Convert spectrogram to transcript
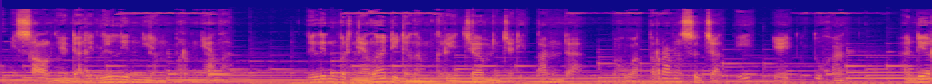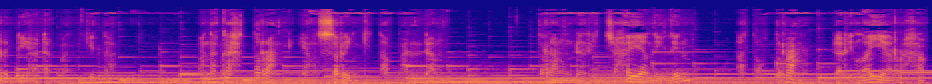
misalnya dari lilin yang bernyala. Lilin bernyala di dalam gereja menjadi tanda bahwa terang sejati, yaitu Tuhan, hadir di hadapan kita. Manakah terang sering kita terang dari cahaya lilin atau terang dari layar HP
